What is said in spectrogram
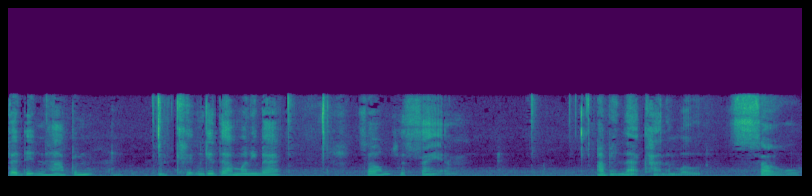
that didn't happen. And couldn't get that money back. So I'm just saying. I'm in that kind of mood. So,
